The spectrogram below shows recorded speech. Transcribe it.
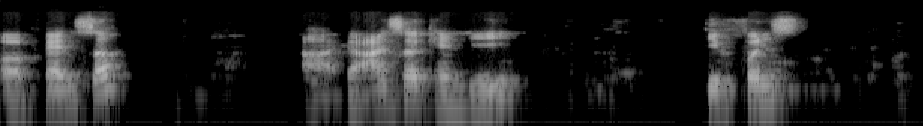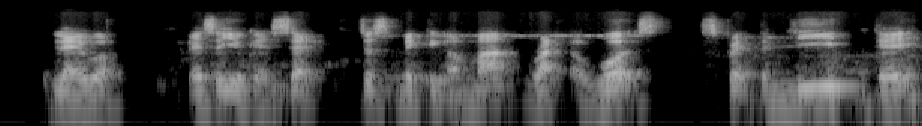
a pencil? Uh, the answer can be different level. Let's say you can set just making a mark, write a words, spread the lead, okay?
